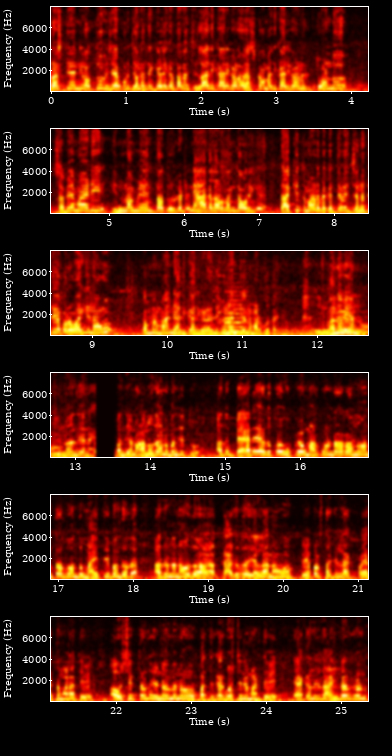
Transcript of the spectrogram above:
ಪ್ರಶ್ನೆಯನ್ನು ಇವತ್ತು ವಿಜಯಪುರ ಜನತೆ ಕೇಳಿಕತ್ತಾರ. ಜಿಲ್ಲಾಧಿಕಾರಿಗಳು ಹೆಸ್ಕಾಂ ಅಧಿಕಾರಿಗಳನ್ನ ತೊಗೊಂಡು ಸಭೆ ಮಾಡಿ ಇನ್ನೊಮ್ಮೆ ಇಂಥ ದುರ್ಘಟನೆ ಆಗಲಾರ್ದಂಗೆ ಅವರಿಗೆ ತಾಕೀತು ಮಾಡಬೇಕಂತೇಳಿ ಜನತೆಯ ಪರವಾಗಿ ನಾವು ತಮ್ಮ ಮಾನ್ಯ ಅಧಿಕಾರಿಗಳಲ್ಲಿ ವಿನಂತಿಯನ್ನು ಮಾಡ್ಕೋತಾ ಇದ್ದೀವಿ. ಮನವಿಯನ್ನು ಇನ್ನೊಂದೇನ ಒಂದೇನೋ ಅನುದಾನ ಬಂದಿತ್ತು. ಅದು ಬೇರೆ ಅದಕ್ಕೋ ಉಪಯೋಗ ಮಾಡ್ಕೊಂಡಾರ ಅನ್ನುವಂಥದ್ದು ಒಂದು ಮಾಹಿತಿ ಬಂದದ. ಅದನ್ನು ನಾವು ಕಾಗದ ಎಲ್ಲ ನಾವು ಪೇಪರ್ಸ್ ತೆಗಿಲಾಕ ಪ್ರಯತ್ನ ಮಾಡತ್ತೀವಿ. ಅವಶ್ಯಕತೆ ಅಂದ್ರೆ ಇನ್ನೊಮ್ಮೆ ನಾವು ಪತ್ರಿಕಾಗೋಷ್ಠಿನೇ ಮಾಡ್ತೀವಿ. ಯಾಕಂದ್ರೆ ಇದು ಅಂಡರ್ ಗ್ರೌಂಡ್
